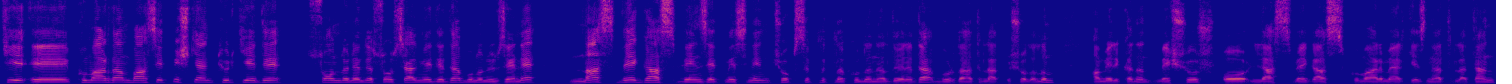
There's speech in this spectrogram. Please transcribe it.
ki e, kumardan bahsetmişken Türkiye'de son dönemde sosyal medyada bunun üzerine Nas Vegas benzetmesinin çok sıklıkla kullanıldığını da burada hatırlatmış olalım. Amerika'nın meşhur o Las Vegas kumar merkezini hatırlatan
